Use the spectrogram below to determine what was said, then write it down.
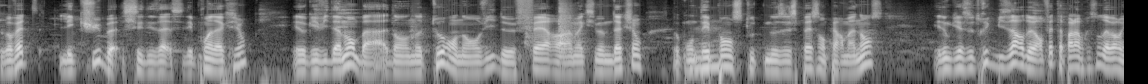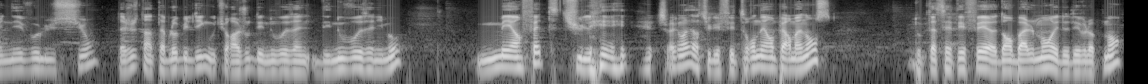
Donc en fait les cubes c'est des c'est des points d'action. Et donc évidemment bah dans notre tour on a envie de faire un maximum d'actions. Donc on dépense toutes nos espèces en permanence. Et donc il y a ce truc bizarre de en fait t'as pas l'impression d'avoir une évolution. T'as juste un tableau building où tu rajoutes des nouveaux des nouveaux animaux. Mais en fait tu les je sais pas comment dire tu les fais tourner en permanence. Donc t'as cet effet euh, d'emballement et de développement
